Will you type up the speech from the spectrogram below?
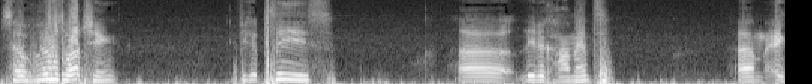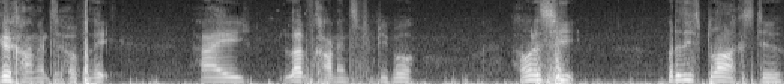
So whoever's watching, if you could please uh, leave a comment, um, a good comment, hopefully. I love comments from people. I want to see what do these blocks do?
